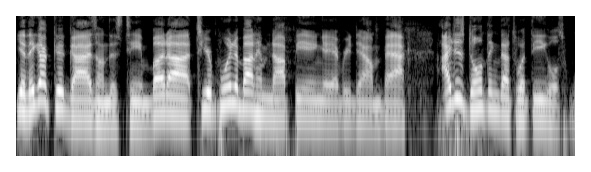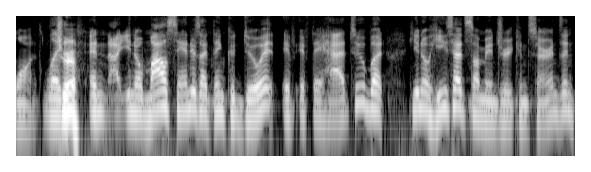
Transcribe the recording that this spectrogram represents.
Yeah, they got good guys on this team. But uh, to your point about him not being a every down back, I just don't think that's what the Eagles want. Like, Sure. and uh, you know, Miles Sanders, I think could do it if, if they had to, but you know, he's had some injury concerns, and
